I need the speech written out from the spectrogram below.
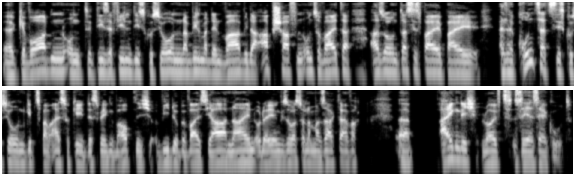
äh, geworden und diese vielen Diskussionen, dann will man den VAR wieder abschaffen und so weiter. Also und das ist bei bei also Grundsatzdiskussionen gibt's beim Eishockey deswegen überhaupt nicht Videobeweis ja, nein oder irgendwie sowas, sondern man sagt einfach äh, eigentlich läuft's sehr sehr gut.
